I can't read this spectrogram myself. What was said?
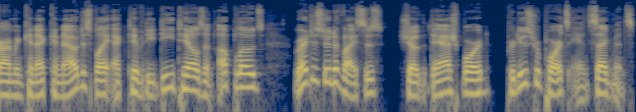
Garmin Connect can now display activity details and uploads, register devices, show the dashboard, produce reports and segments.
